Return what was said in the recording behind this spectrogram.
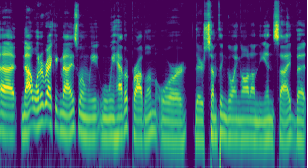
uh, not want to recognize when we when we have a problem or there's something going on on the inside, but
